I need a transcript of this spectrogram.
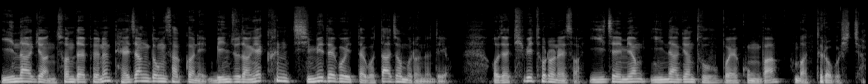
이낙연 전 대표는 대장동 사건이 민주당에 큰 짐이 되고 있다고 따져 물었는데요. 어제 TV 토론에서 이재명, 이낙연 두 후보의 공방 한번 들어보시죠.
